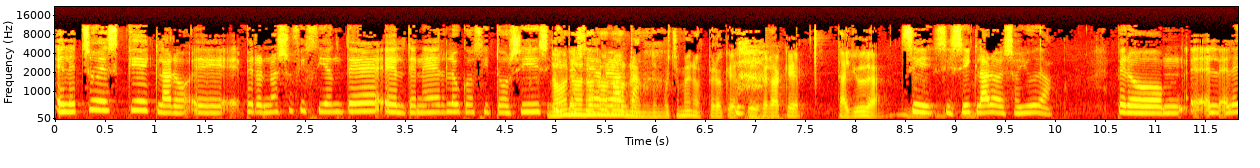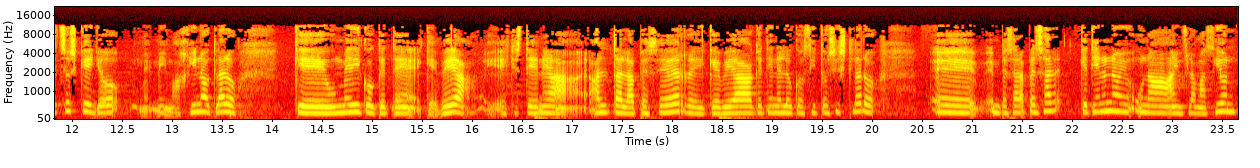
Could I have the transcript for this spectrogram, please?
el hecho es que, claro, eh, pero no es suficiente el tener leucocitosis No, y no, PCR no, no, no, alta. no, ni mucho menos, pero que sí es verdad que te ayuda. Sí, sí, sí, claro, eso ayuda. Pero mm, el, el hecho es que yo me, imagino, claro, que un médico que, te, que vea eh, que tiene alta la PCR y que vea que tiene leucocitosis, claro, eh, empezar a pensar que tiene una, una inflamación.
